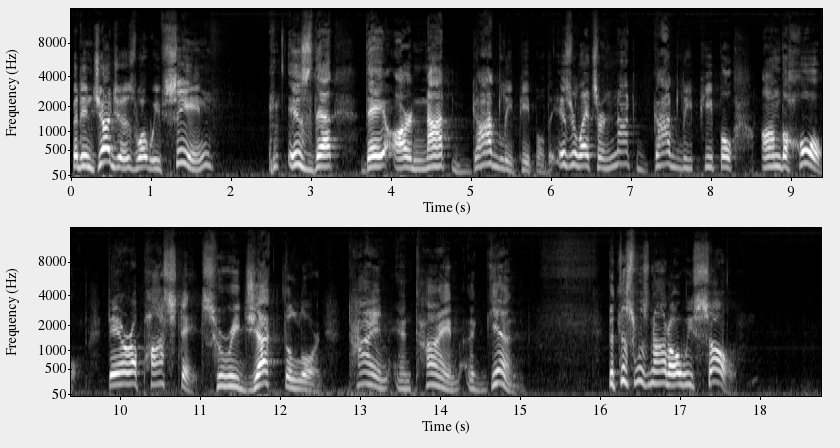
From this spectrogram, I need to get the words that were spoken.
But in Judges, what we've seen is that they are not godly people. The Israelites are not godly people on the whole. They are apostates who reject the Lord time and time again. But this was not always so.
